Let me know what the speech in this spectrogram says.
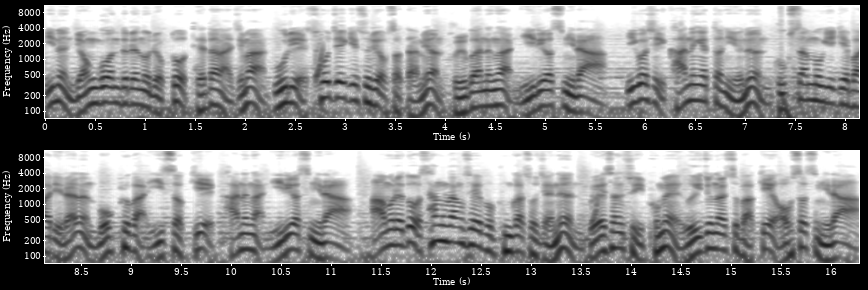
이는 연구원들의 노력도 대단하지만 우리의 소재 기술이 없었다면 불가능한 일이었습니다. 이것이 가능했던 이유는 국산 무기 개발이라는 목표가 있었기에 가능한 일이었습니다. 아무래도 상당수의 부품과 소재는 외산 수입품에 의존할 수밖에 없었습니다.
